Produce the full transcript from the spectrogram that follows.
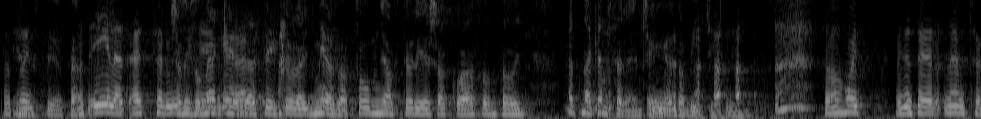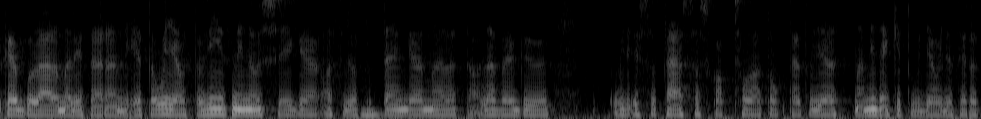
Tehát, Én hogy ezt az élet egyszerűsége... És amikor megkérdezték tőle, hogy mi az a combnyaktörés, akkor azt mondta, hogy hát nekem szerencsém volt a biciklim. Szóval, hogy, hogy azért nem csak ebből áll a mediterrán diéta, ugye ott a víz minősége, az, hogy ott a tenger mellett a levegő, ugye, és a társas kapcsolatok, tehát ugye ezt már mindenki tudja, hogy azért az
